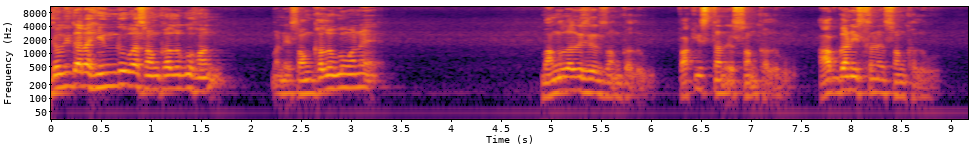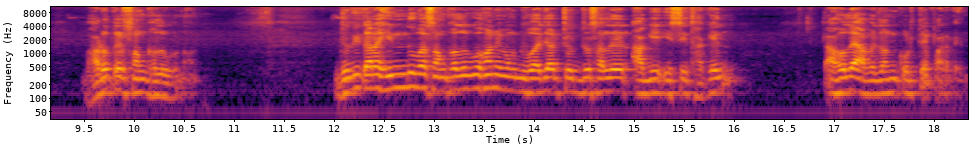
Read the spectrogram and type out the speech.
যদি তারা হিন্দু বা সংখ্যালঘু হন মানে সংখ্যালঘু মানে বাংলাদেশের সংখ্যালঘু, পাকিস্তানের সংখ্যালঘু, আফগানিস্তানের সংখ্যালঘু, ভারতের সংখ্যালঘু নন। যদি তারা হিন্দু বা সংখ্যালঘু হন এবং দু হাজার চোদ্দ সালের আগে এসে থাকেন, তাহলে আবেদন করতে পারবেন।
